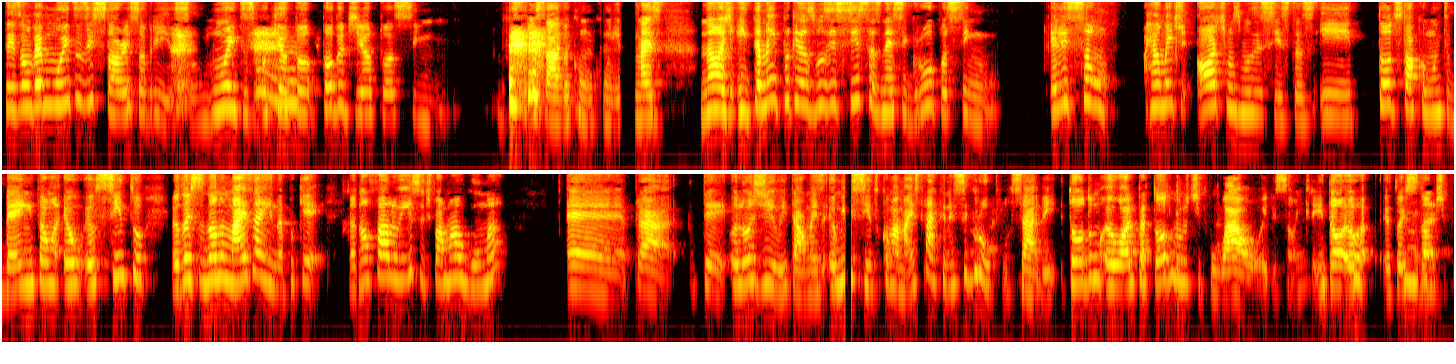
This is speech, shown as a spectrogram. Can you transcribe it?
Vocês vão ver muitos stories sobre isso. Muitos, porque eu tô, todo dia eu tô assim, estressada com, com isso. Mas não, e também porque os musicistas nesse grupo, assim, eles são realmente ótimos musicistas e todos tocam muito bem. Então eu, eu sinto, eu estou estudando mais ainda, porque eu não falo isso de forma alguma é, para ter elogio e tal, mas eu me sinto como a mais fraca nesse grupo, sabe? Todo, eu olho para todo mundo tipo, uau, eles são incríveis. Então eu, eu tô estudando tipo,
